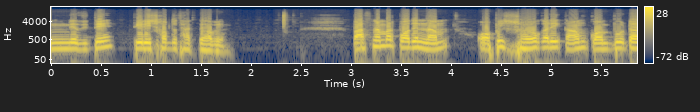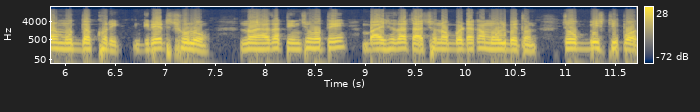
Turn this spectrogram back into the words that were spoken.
ইংরেজিতে তিরিশ শব্দ থাকতে হবে। পাঁচ নম্বর পদের নাম, অফিস সহকারী কাম কম্পিউটার মুদ্রাক্ষরিক, গ্রেড ষোলো। নয় হাজার তিনশো হতে বাইশ হাজার চারশো নব্বই টাকা মূল বেতন। চব্বিশটি পদ।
